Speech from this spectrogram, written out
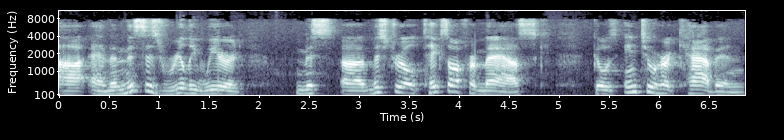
Uh, and then this is really weird. Miss uh, Mystral takes off her mask, goes into her cabin,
